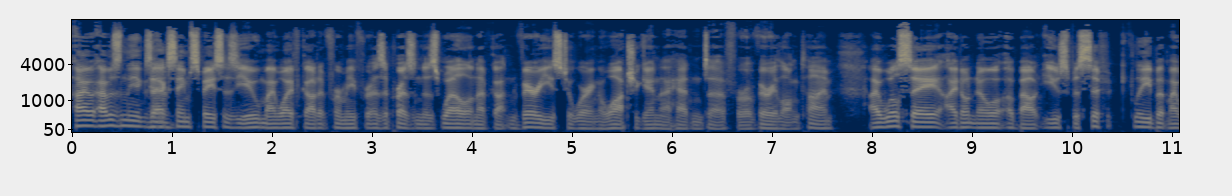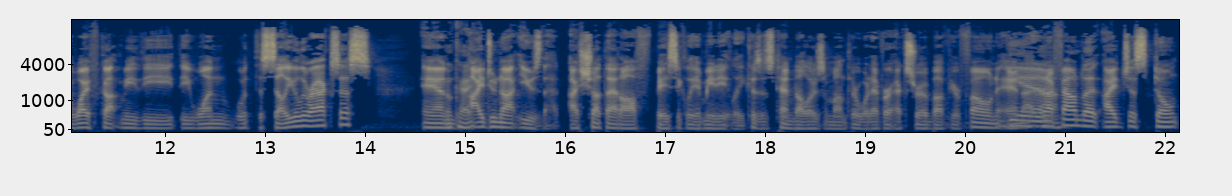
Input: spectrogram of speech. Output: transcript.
I, I was in the exact Yeah. same space as you. My wife got it for me for as a present as well, and I've gotten very used to wearing a watch again. I hadn't uh, for a very long time. I will say I don't know about you specifically, but my wife got me the the one with the cellular access, and Okay. I do not use that. I shut that off basically immediately because it's ten dollars a month or whatever extra above your phone, and, I, and I found that I just don't.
